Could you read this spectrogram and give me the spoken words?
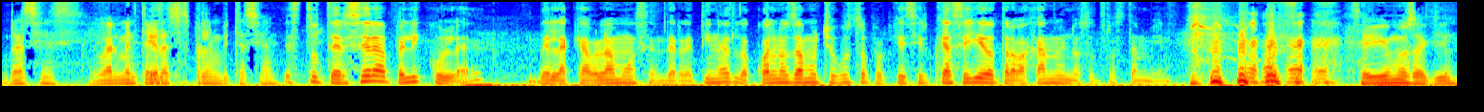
Gracias. Igualmente, Es- gracias por la invitación. Es tu tercera película de la que hablamos en De Retinas, lo cual nos da mucho gusto porque decir que has seguido trabajando y nosotros también. Seguimos aquí.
